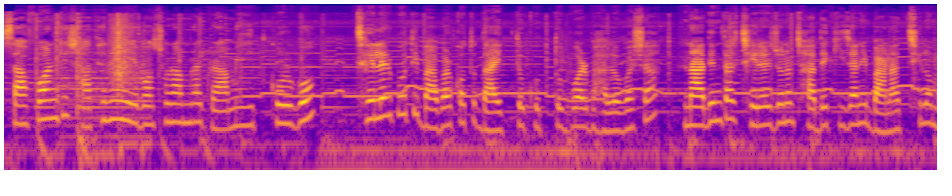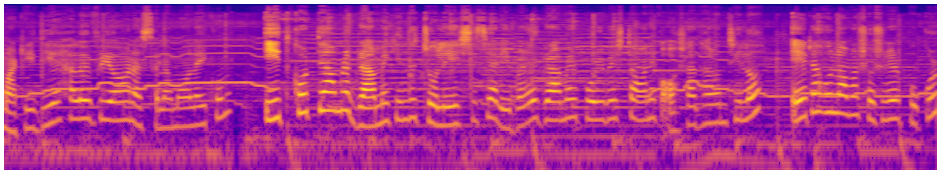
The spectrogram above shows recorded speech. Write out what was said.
সাফওয়ানকে সাথে নিয়ে এবছর আমরা গ্রামে ঈদ করব। ছেলের প্রতি বাবার কত দায়িত্ব, কর্তব্য আর ভালোবাসা? নাদিম তার ছেলের জন্য ছাদে কি জানি বানাচ্ছিল মাটি দিয়ে। হ্যালো এভরিওয়ান আসসালামু আলাইকুম। ঈদ করতে আমরা গ্রামে কিন্তু চলে এসেছি আর এবারে গ্রামের পরিবেশটা অনেক অসাধারণ ছিল। এটা হলো আমার শ্বশুরের পুকুর।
